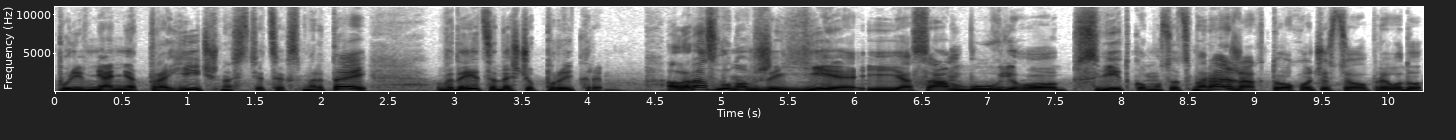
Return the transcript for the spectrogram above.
порівняння трагічності цих смертей видається дещо прикрим. Але раз воно вже є, і я сам був його свідком у соцмережах, то хочу з цього приводу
